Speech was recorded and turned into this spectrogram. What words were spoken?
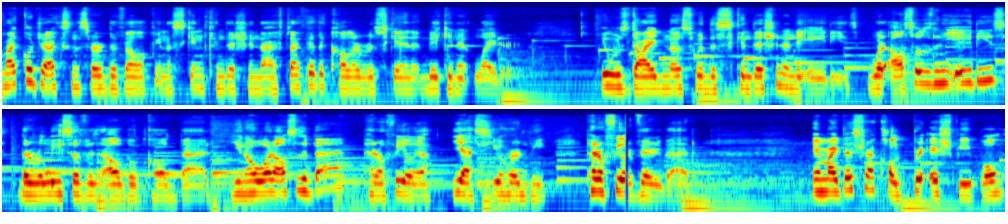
Michael Jackson started developing a skin condition that affected the color of his skin, making it lighter. He was diagnosed with this condition in the 80s. What else was in the 80s? The release of his album called Bad. You know what else is bad? Pedophilia. Yes, you heard me. Pedophilia very bad. In my diss track called British People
